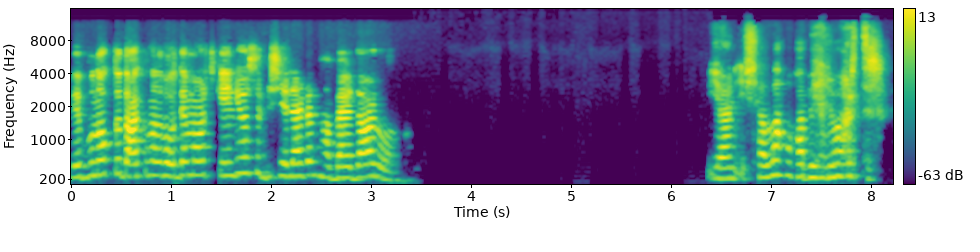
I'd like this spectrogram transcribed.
Ve bu noktada aklına Voldemort geliyorsa bir şeylerden haberdar olmalı. Yani inşallah haberi vardır.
